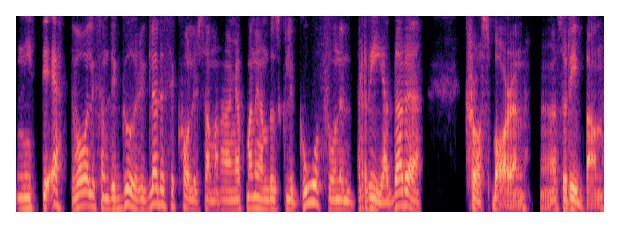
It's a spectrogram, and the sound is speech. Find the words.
91. Det, var liksom, det gurglades i college-sammanhang att man ändå skulle gå från den bredare crossbaren, alltså ribban,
